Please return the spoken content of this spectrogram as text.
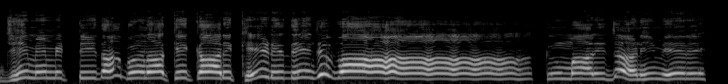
ਜਿਵੇਂ ਮਿੱਟੀ ਦਾ ਬਣਾ ਕੇ ਕਾਰ ਖੇਡਦੇ ਜਵਾਕ, ਮਾਰ ਜਾਣੀ ਮੇਰੇ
